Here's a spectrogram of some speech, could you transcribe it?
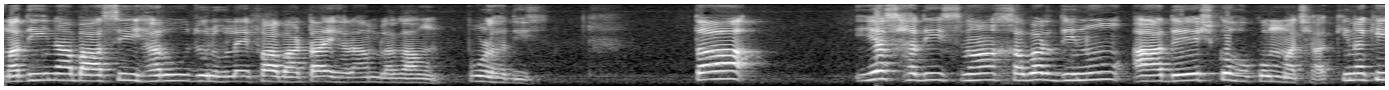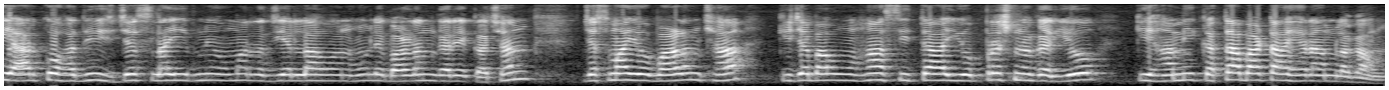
मदीना बासी हरू जुलहुलैफा बाटा इहराम लगाउन्। पूर्ण हदीस। यस हदीस में खबर दिनु आदेशको हुकुममा छ किनकि अर्को हदीस जसलाई इब्ने उमर रज़ी अल्लाह अन्हुले वर्णन गरेका छन् जसमा यो वर्णन छ कि जब उहाँसित यो प्रश्न गरियो कि हामी कताबाट इहराम लगाउँ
